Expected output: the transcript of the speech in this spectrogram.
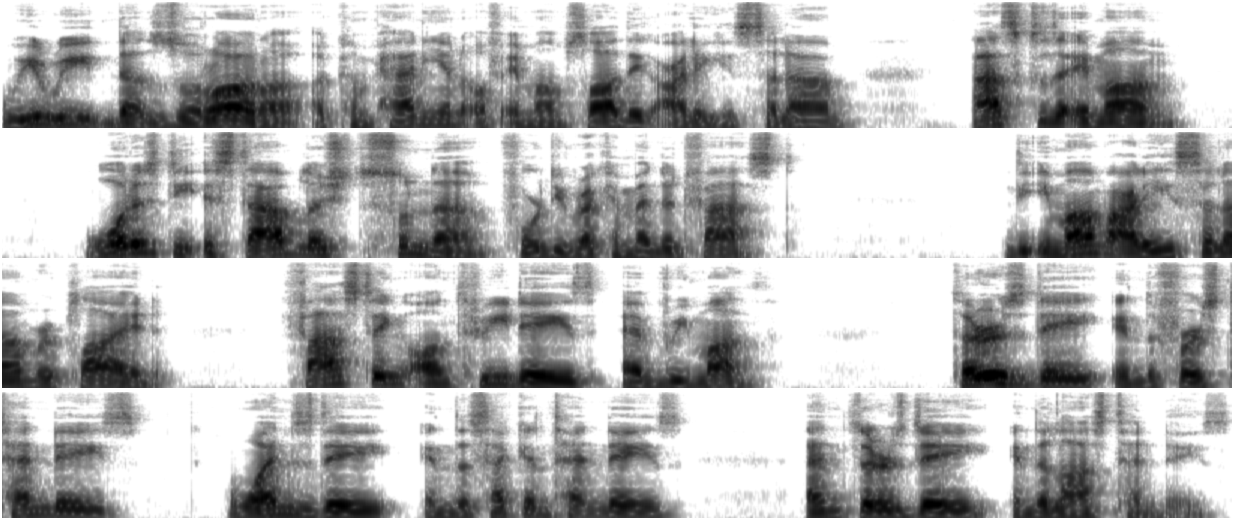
we read that Zurara, a companion of Imam Sadiq alayhi salam, asks the Imam, What is the established Sunnah for the recommended fast? The Imam alayhi salam replied, fasting on three days every month Thursday in the first 10 days, Wednesday in the second 10 days, and Thursday in the last 10 days.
